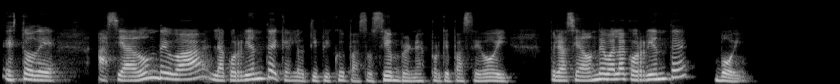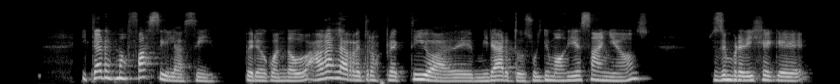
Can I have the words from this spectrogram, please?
esto de hacia dónde va la corriente, que es lo típico y pasó siempre, no es porque pase hoy, pero hacia dónde va la corriente, voy. Y claro, es más fácil así, pero cuando hagas la retrospectiva de mirar tus últimos 10 años, yo siempre dije que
